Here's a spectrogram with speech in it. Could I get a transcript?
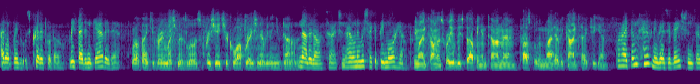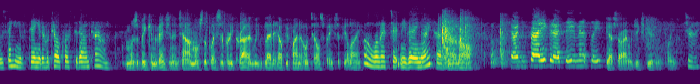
I don't believe it was critical, though. At least I didn't gather that. Well, thank you very much, Ms. Lewis. Appreciate your cooperation, everything you've done on this. Not at all, Sergeant. I only wish I could be more help. You mind telling us where you'll be stopping in town, ma'am? Possibly we might have to contact you again. Well, I don't have any reservations. I was thinking of staying at a hotel close to downtown. There's a big convention in town. Most of the places are pretty crowded. We'd be glad to help you find a hotel space if you like. Oh, well, that's certainly very nice of you. Not at all. Sergeant Friday, could I see you a minute, please? Yes, all right. Would you excuse me, please? Surely.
